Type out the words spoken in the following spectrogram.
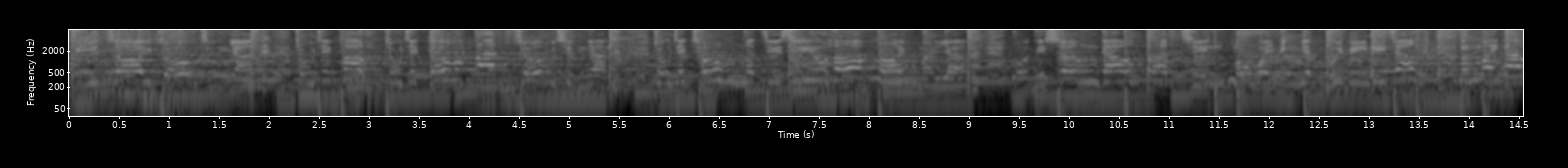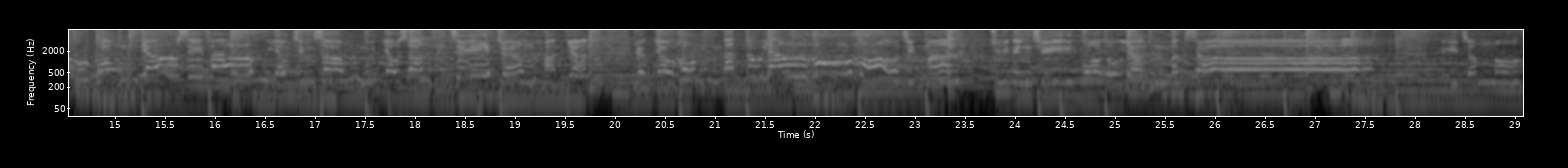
别再做。做只狗不做情人，做只宠物至少可爱迷人。和你相交不浅，无谓明日会被你憎。沦为旧朋友是否有情深没有心，只像闲人。若有空，难道有空可接吻？注定似过路人陌生，你怎么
